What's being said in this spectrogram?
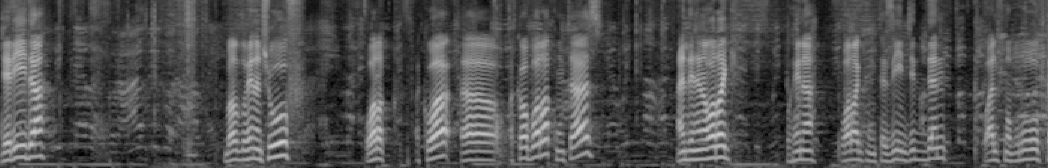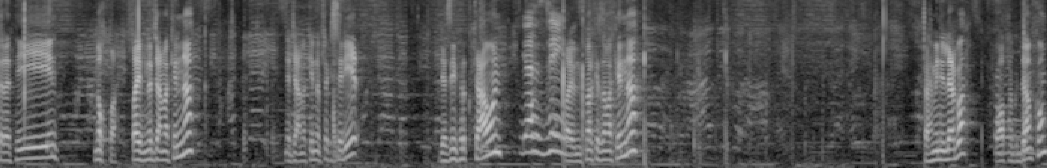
جريدة. برضو هنا نشوف ورق اكواب آه أكواب ورق ممتاز. عندنا هنا ورق وهنا ورق ممتازين جدا. وألف مبروك 30 نقطة. طيب نرجع مكاننا. نرجع مكاننا بشكل سريع. جاهزين فريق التعاون؟ جاهزين. طيب نتمركز مكاننا. فاهمين اللعبة؟ واضحة قدامكم؟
